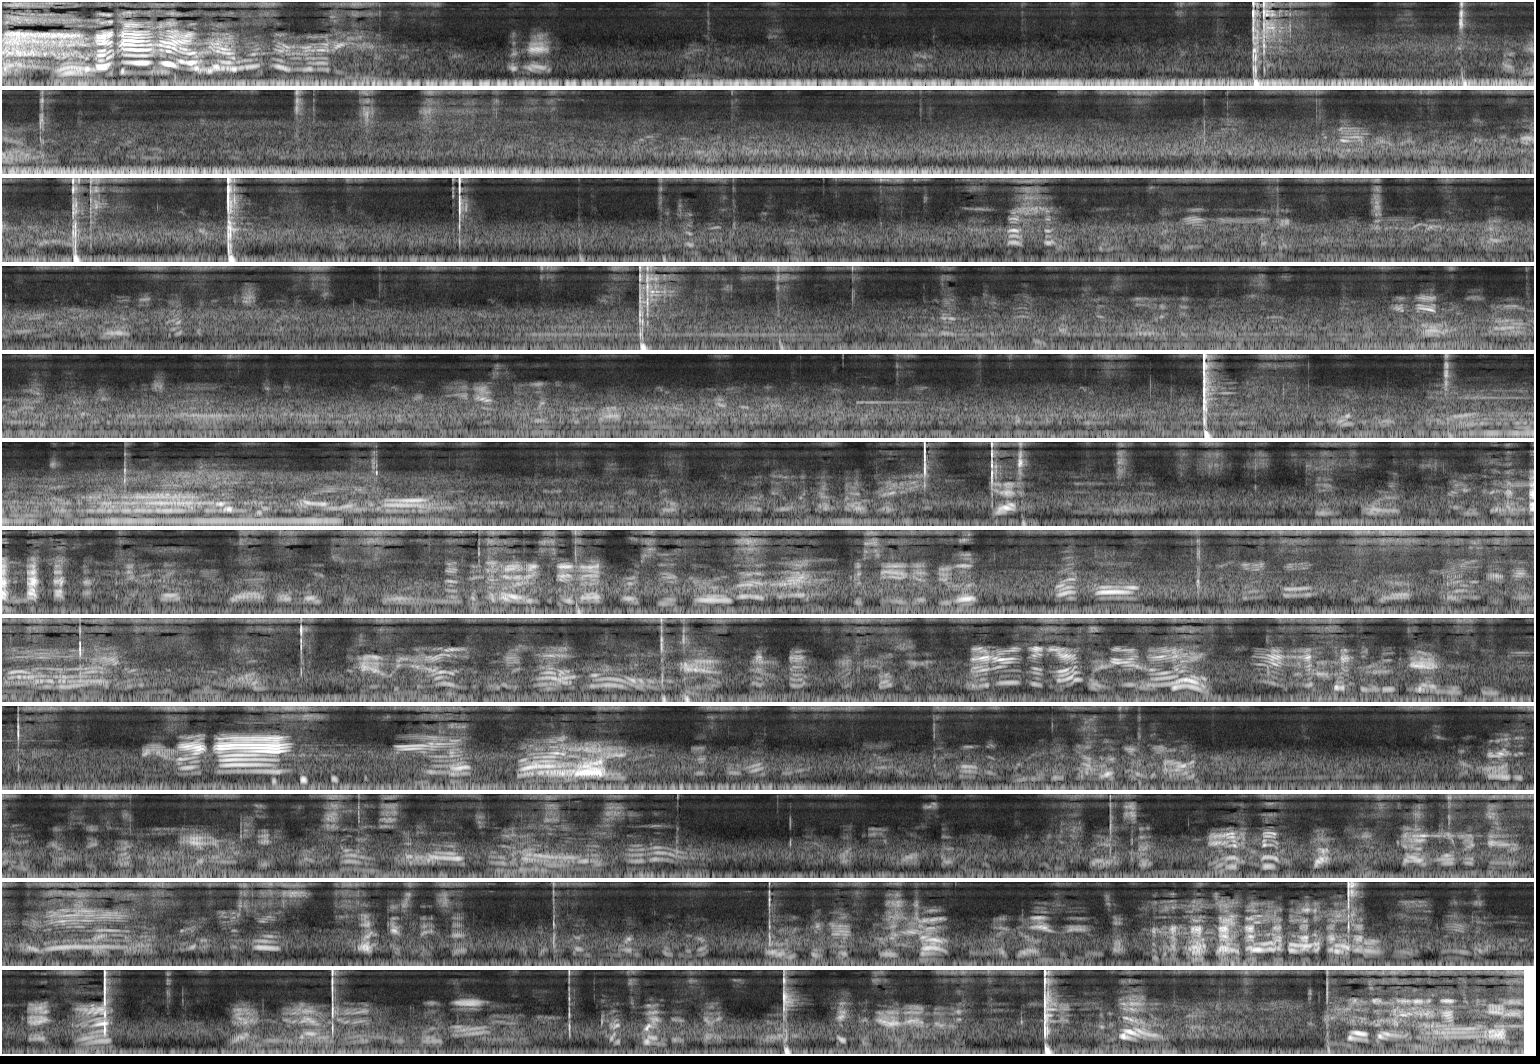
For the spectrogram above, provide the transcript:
okay, I can stay set. Okay. So you want to clean it up? Or we can just switch. jump. I go. Easy. It's guys, good? Yeah, yeah, yeah. good. Let's win this, guys. Yeah. Take this. Yeah, no.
